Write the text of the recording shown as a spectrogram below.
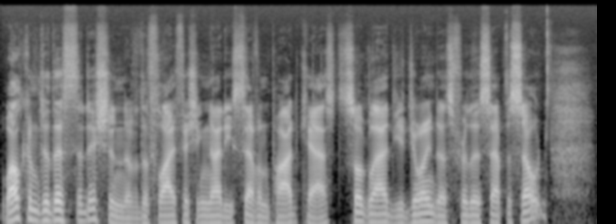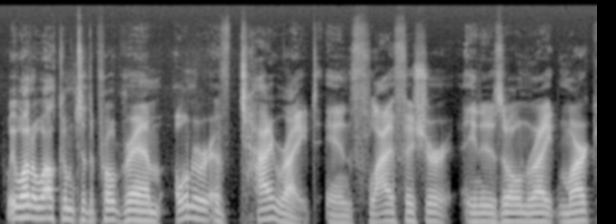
Welcome to this edition of the Fly Fishing 97 podcast. So glad you joined us for this episode. We want to welcome to the program owner of Tyrite and fly fisher in his own right, Mark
